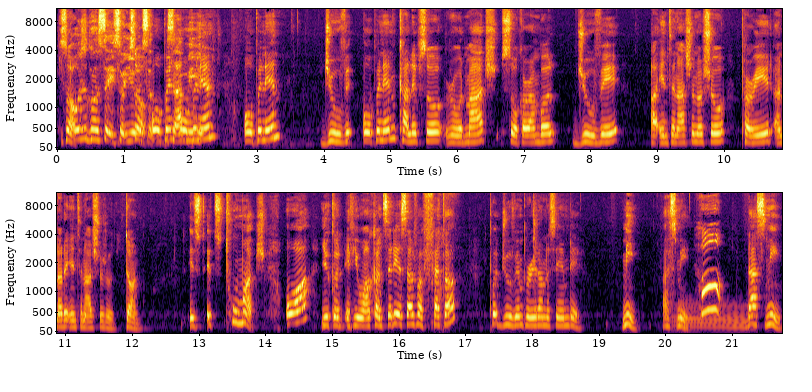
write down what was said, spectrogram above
so I was just gonna say, so you so, open so that mean- opening opening J'ouvert opening Calypso Road March Soca Rumble J'ouvert uh, international show parade another international show done. It's it's too much. Or you could if you want to consider yourself a feta, put J'ouvert and parade on the same day. Me. That's me. That's me.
